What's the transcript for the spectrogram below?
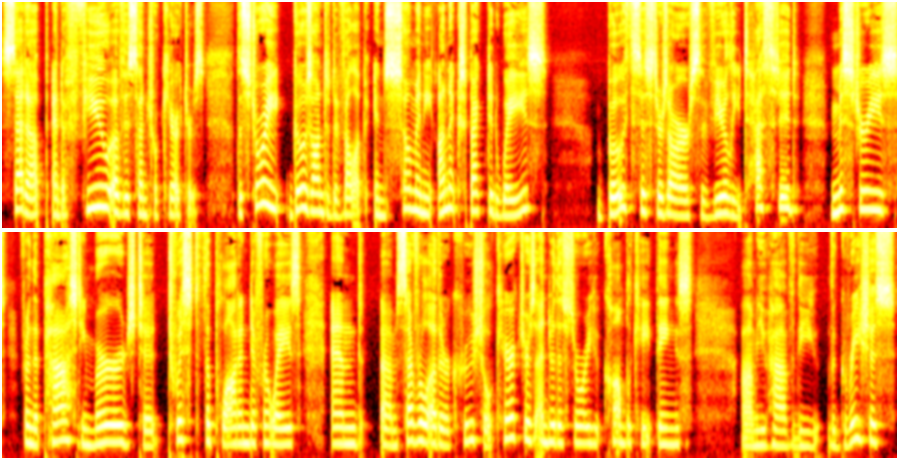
setup, and a few of the central characters, the story goes on to develop in so many unexpected ways. Both sisters are severely tested, mysteries from the past emerge to twist the plot in different ways, and um, several other crucial characters enter the story who complicate things. Um, you have the the gracious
